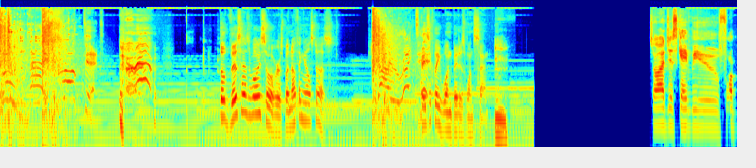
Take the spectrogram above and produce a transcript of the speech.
Ooh, nice. Smoked it. so this has voiceovers, but nothing else does. Direct hit. Basically, one bit is one cent. So I just gave you four.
